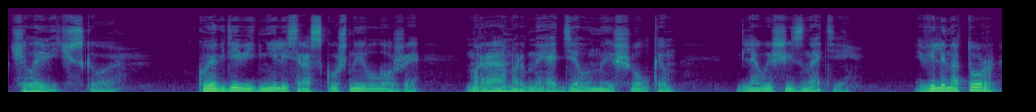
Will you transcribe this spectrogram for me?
человеческого. Кое-где виднелись роскошные ложи, мраморные, отделанные шелком, для высшей знати. Велинатор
